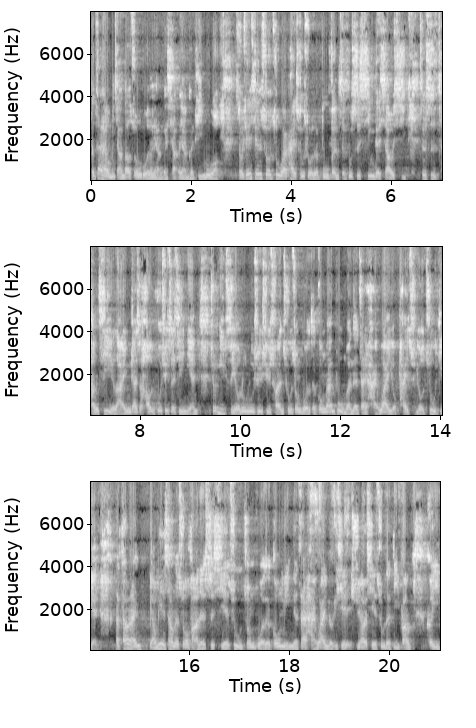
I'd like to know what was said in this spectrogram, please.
那再来，我们讲到中国的两个小两个题目哦。首先，先说驻外派出所的部分，这不是新的消息，这是长期以来应该是好过去这几年就一直有陆陆续续传出中国的公安部门呢在海外有派出有驻点。那当然表面上。的说法呢是协助中国的公民呢在海外有一些需要协助的地方，可以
